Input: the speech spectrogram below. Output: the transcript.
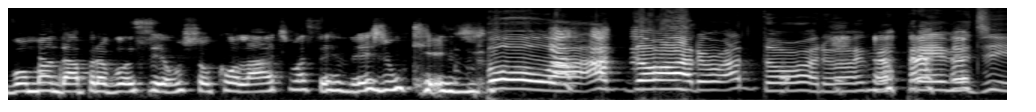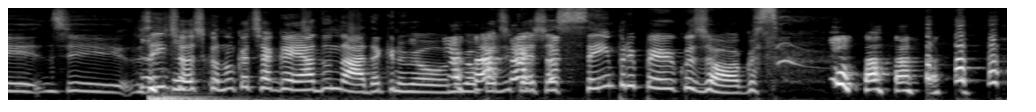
Vou mandar para você um chocolate, uma cerveja e um queijo. Boa! Adoro, adoro. Meu prêmio de, de. Gente, eu acho que eu nunca tinha ganhado nada aqui no meu, no meu podcast. Eu sempre perco os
